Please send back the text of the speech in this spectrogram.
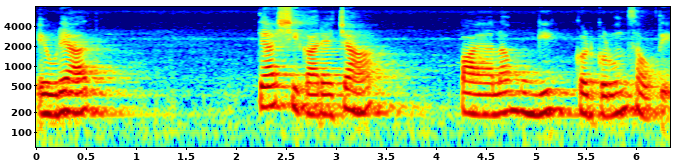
एवढ्यात त्या शिकाऱ्याच्या पायाला मुंगी कडकडून चावते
